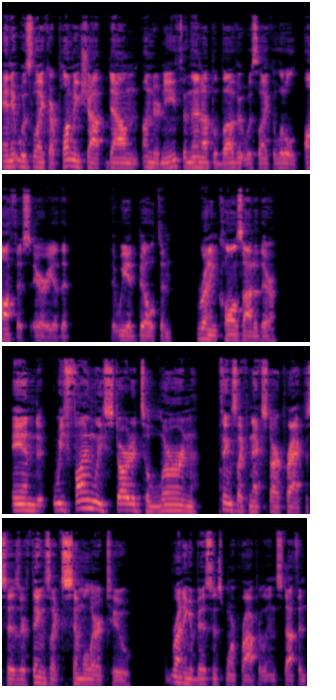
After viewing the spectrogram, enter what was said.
and it was like our plumbing shop down underneath, and then up above it was like a little office area that that we had built and running calls out of there. And we finally started to learn things like Nexstar practices or things like similar to running a business more properly and stuff. And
